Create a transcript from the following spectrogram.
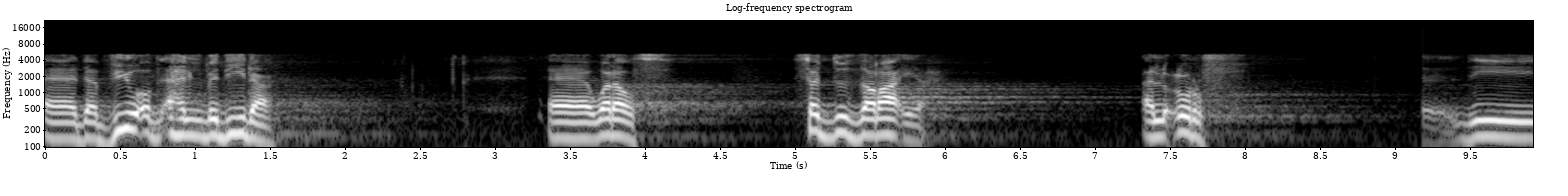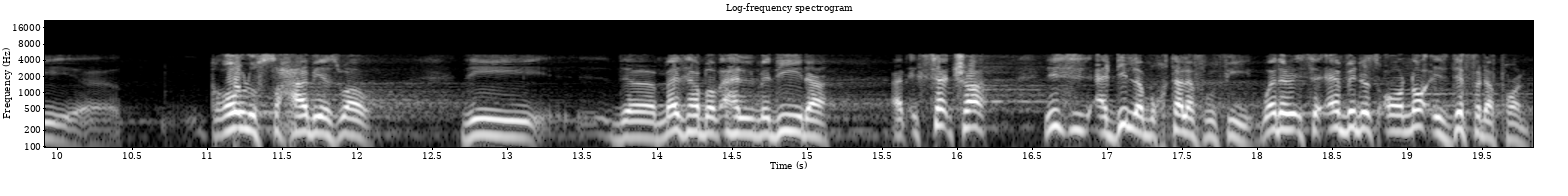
Uh, the view of Ahl Medina. Uh, what else? سد الذرائع. العرف. The uh, قول الصحابي as well. The, the madhab of Ahl Medina, and etc. This is adilla مختلف فيه. Whether it's evidence or not is different upon.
